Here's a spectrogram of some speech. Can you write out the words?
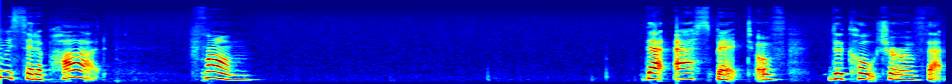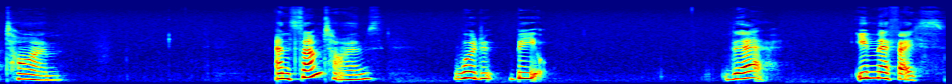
were set apart from that aspect of the culture of that time. And sometimes would be there in their face.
